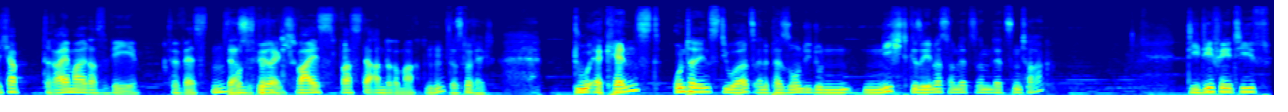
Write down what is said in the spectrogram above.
ich habe dreimal das W für Westen. Das und ist für perfekt. ich weiß, was der andere macht. Mhm, das ist perfekt. Du erkennst unter den Stewards eine Person, die du nicht gesehen hast am letzten, am letzten Tag. Die definitiv,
